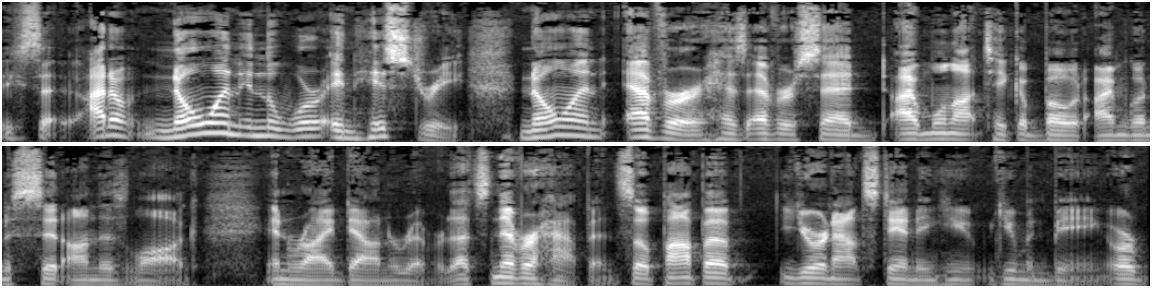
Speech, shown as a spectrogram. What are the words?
He said, "I don't. No one in the world in history, no one ever has ever said, I will not take a boat. I'm going to sit on this log and ride down a river. That's never happened. So, Papa, you're an outstanding hu- human being, or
